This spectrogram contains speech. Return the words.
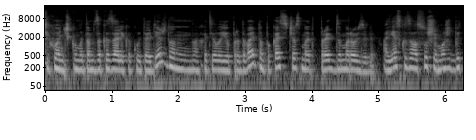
Тихонечко мы там заказали какую-то одежду, она хотела ее продавать, но пока сейчас мы этот проект заморозили. А я сказала, слушай, может быть,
